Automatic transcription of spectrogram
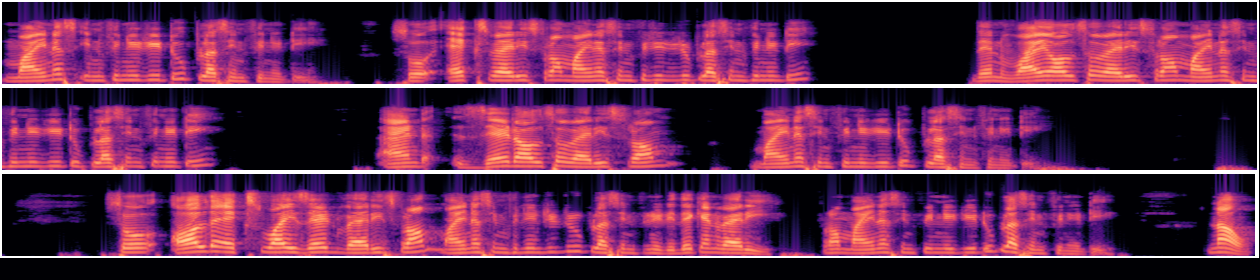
minus infinity to plus infinity. So x varies from minus infinity to plus infinity. Then y also varies from minus infinity to plus infinity. And z also varies from minus infinity to plus infinity. So all the x, y, z varies from minus infinity to plus infinity. They can vary from minus infinity to plus infinity. Now,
